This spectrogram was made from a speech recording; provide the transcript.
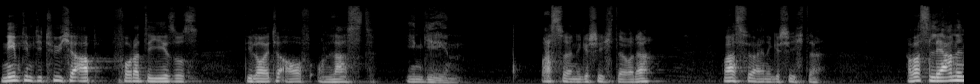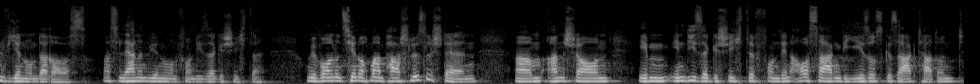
Nehmt ihm die Tücher ab, forderte Jesus die Leute auf und lasst ihn gehen. Was für eine Geschichte, oder? Was für eine Geschichte. Aber was lernen wir nun daraus? Was lernen wir nun von dieser Geschichte? Wir wollen uns hier noch mal ein paar Schlüsselstellen ähm, anschauen, eben in dieser Geschichte von den Aussagen, die Jesus gesagt hat. Und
